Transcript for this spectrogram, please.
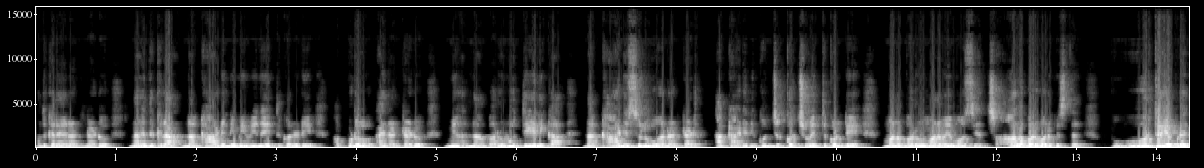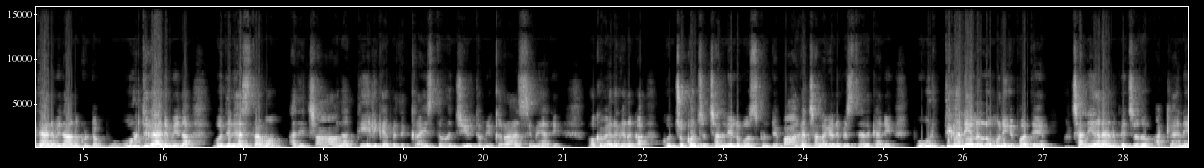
అందుకని ఆయన అంటున్నాడు నా ఎందుకు నా కాడిని మీ మీద ఎత్తుకొనడి. అప్పుడు ఆయన అంటాడు నా బరువు తేలిక నా కాడి సులువు అని అంటాడు. ఆ కాడిని కొంచెం కొంచెం ఎత్తుకుంటే మన బరువు మనమే మోసే చాలా బరువు అనిపిస్తుంది. పూర్తిగా ఎప్పుడైతే ఆయన మీద ఆనుకుంటాం పూర్తిగా ఆయన మీద వదిలేస్తామో అది చాలా తేలిక అయిపోతుంది క్రైస్తవ జీవితం యొక్క రహస్యమే అది. ఒకవేళ కనుక కొంచెం కొంచెం చల్లనీళ్ళు పోసుకుంటే బాగా చల్లగా అనిపిస్తుంది కానీ పూర్తిగా నీళ్ళలో మునిగిపోతే చలి అని అనిపించదు. అట్లానే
